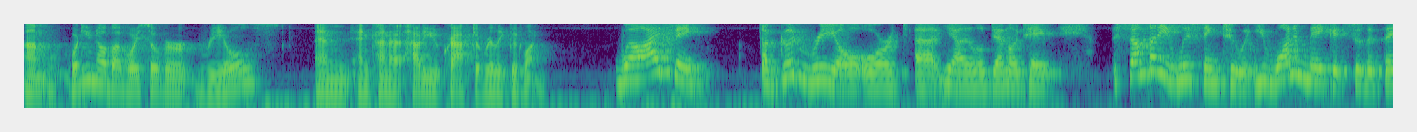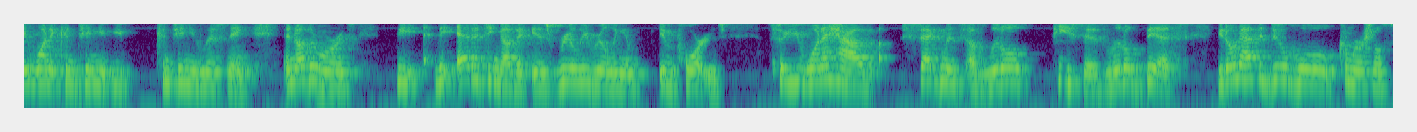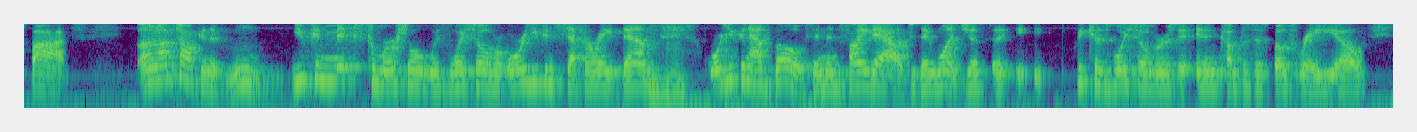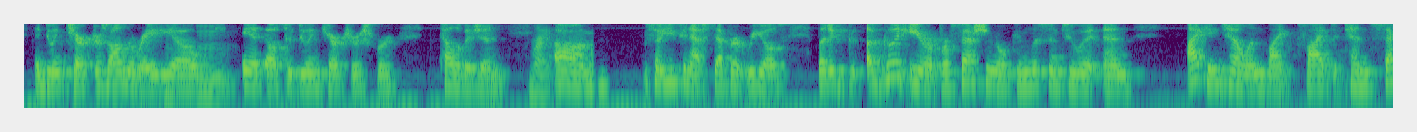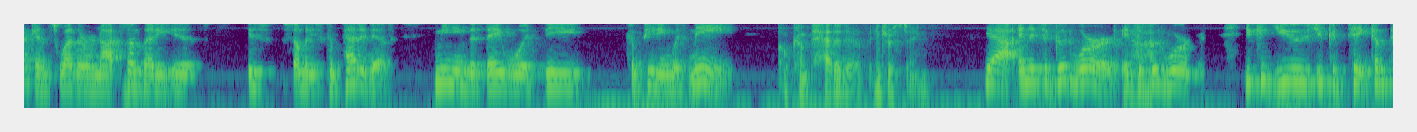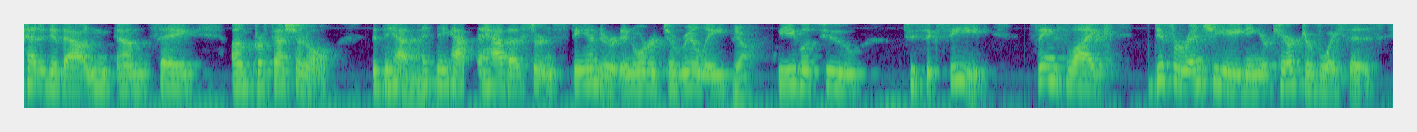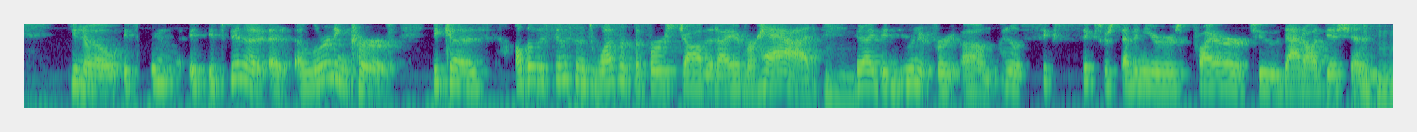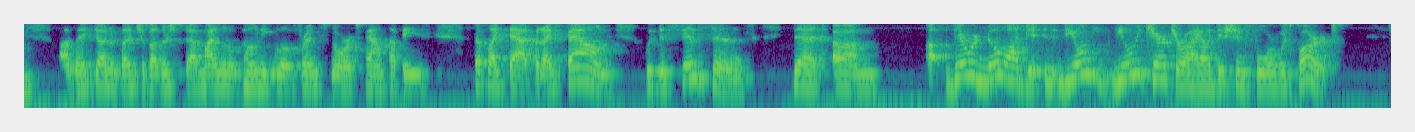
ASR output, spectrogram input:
Um, what do you know about voiceover reels and and kind of how do you craft a really good one? well, I think a good reel or uh, yeah, a little demo tape. Somebody listening to it, you want to make it so that they want to continue you continue listening. In other words, the the editing of it is really really im- important. So you want to have segments of little pieces, little bits. You don't have to do whole commercial spots. And I'm talking, mm, you can mix commercial with voiceover, or you can separate them, Mhm. or you can have both and then find out do they want just a, because voiceovers it, it encompasses both radio and doing characters on the radio Mhm. and also doing characters for television. Right. Um, so you can have separate reels, but a, a good ear, a professional can listen to it, and I can tell in like five to ten seconds whether or not somebody is is somebody's competitive, meaning that they would be competing with me. oh, competitive. Interesting. Yeah, and it's a good word. It's Yeah. a good word. You could use, you could take competitive out and um, say um, professional. That they have, Mhm. they have to have a certain standard in order to really Yeah. be able to to succeed. Things like differentiating your character voices. You Yeah. know, it's been it, it's been a, a, learning curve because although The Simpsons wasn't the first job that I ever had, Mhm. and I'd been doing it for um, I don't know six six or seven years prior to that audition. Mhm. Um, I'd done a bunch of other stuff, My Little Pony, Glo Friends, Snorks, Pound Puppies, stuff like that. But I found with The Simpsons that um, uh, there were no audi- the only the only character I auditioned for was Bart.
